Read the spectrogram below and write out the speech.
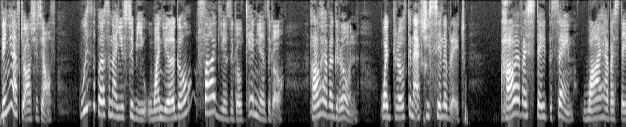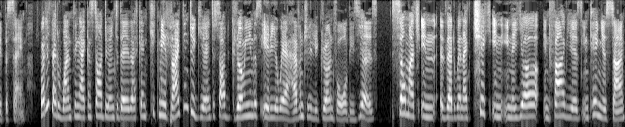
Then you have to ask yourself, who is the person I used to be one year ago, five years ago, ten years ago? How have I grown? What growth can I actually celebrate? How have I stayed the same? Why have I stayed the same? What is that one thing I can start doing today that can kick me right into gear and to start growing in this area where I haven't really grown for all these years? So much in that when I check in in a year, in five years, in ten years' time,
